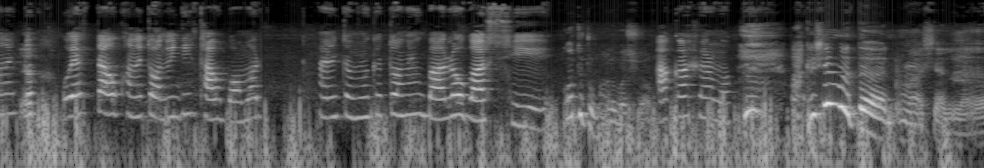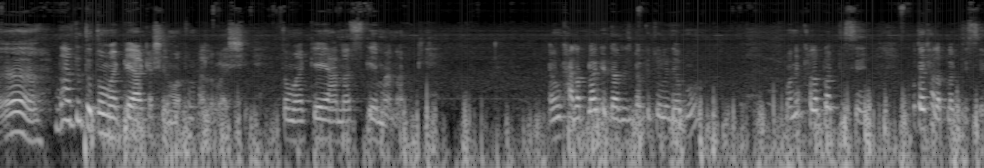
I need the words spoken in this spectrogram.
অনেক ও একটা ওখানে তো অনেকদিন থাকব। আমার আমি তোমাকে তো অনেক ভালোবাসি। কতটুকু ভালোবাসো? আকাশের মতো। আকাশের মতন? মাশাল্লাহ দাদু তো তোমাকে আকাশের মতন ভালোবাসি। তোমাকে আনাসকে মানাবকে। এখন খারাপ লাগে দাদুর কাছে চলে যাব। অনেক খারাপ লাগতেছে। কোথায় খারাপ লাগতেছে?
